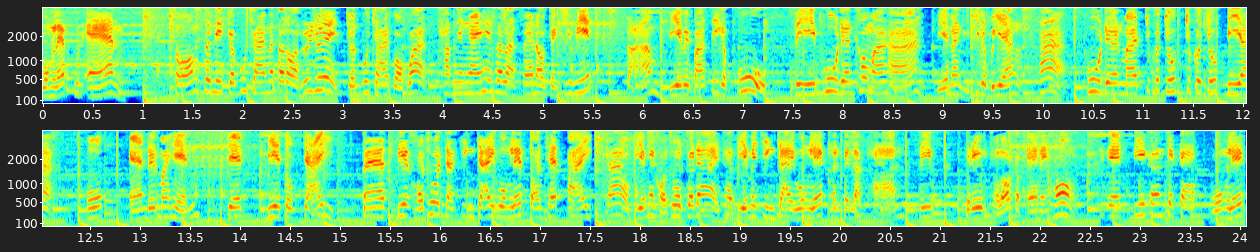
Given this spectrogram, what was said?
วงเล็บคุณแอน 2. สนิทกับผู้ชายมาตลอดเรื่อยๆ จนผู้ชายบอกว่าทำยังไงให้สลัดแฟนออกจากชีวิต 3. เบียร์ไปปาร์ตี้กับผู้ 4. ผู้เดินเข้ามาหา เบียร์นั่งอยู่ที่ระเบียง 5. ผู้เดินมาจุกจุบจุกจุบเบียร์ 6. แอนเดินมาเห็น 7. เบียร์ตกใจ 8. เบียร์ขอโทษจากจริงใจวงเล็บตอนแชทไป 9. เบียร์ไม่ขอโทษก็ได้ ถ้าเบียร์ไม่จริงใจวงเล็บมันเป็นหลักฐาน 10. ปลื้มทะเลาะกับแอนในห้อง 11เบียร์กำลังจะกลับวงเล็บ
